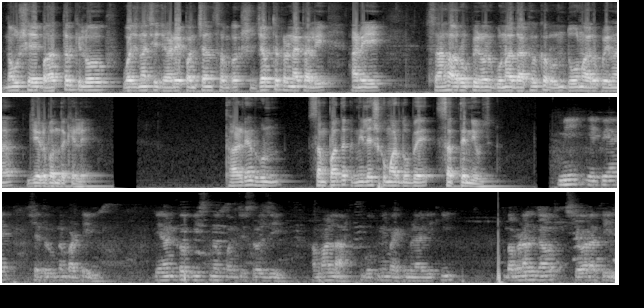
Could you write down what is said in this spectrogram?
नऊशे बहात्तर किलो वजनाची झाडे पंचांसमक्ष जप्त करण्यात आली आणि सहा आरोपींवर गुन्हा दाखल करून दोन आरोपींना जेरबंद केले. थाळनेरहून संपादक निलेश कुमार दुबे सत्य न्यूज. मी A P I Shatrughan Patil. दिनांक वीस नऊ पंचवीस रोजी आम्हाला गोपनीय माहिती मिळाली की बबडासगाव शिवारातील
